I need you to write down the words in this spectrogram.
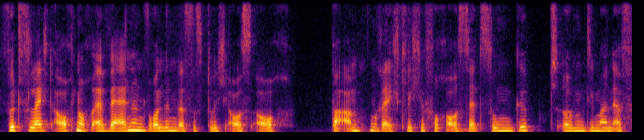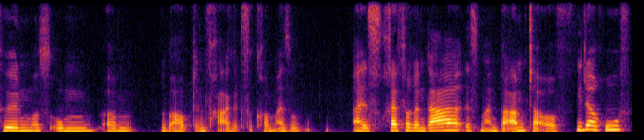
Ich würde vielleicht auch noch erwähnen wollen, dass es durchaus auch beamtenrechtliche Voraussetzungen gibt, ähm, die man erfüllen muss, um ähm, überhaupt in Frage zu kommen. Also als Referendar ist man Beamter auf Widerruf.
